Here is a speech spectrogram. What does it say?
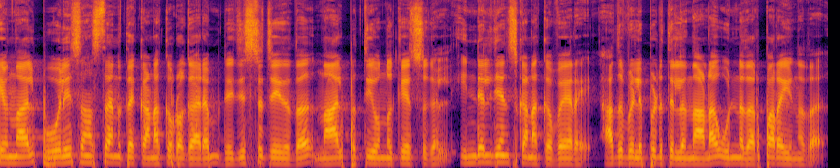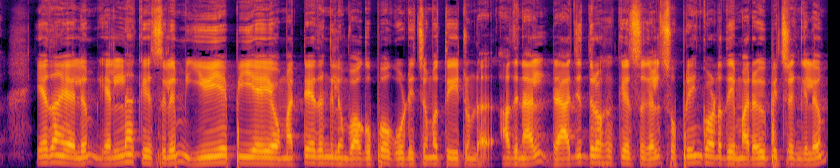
എന്നാൽ പോലീസ് ആസ്ഥാനത്തെ കണക്ക് പ്രകാരം രജിസ്റ്റർ ചെയ്തത് നാൽപ്പത്തിയൊന്ന് കേസുകൾ. ഇന്റലിജൻസ് കണക്ക് വേറെ. അത് വെളിപ്പെടുത്തില്ലെന്നാണ് ഉന്നതർ പറയുന്നത്. ഏതായാലും എല്ലാ കേസിലും യു എ പി എയോ മറ്റേതെങ്കിലും വകുപ്പോ കൂടി ചുമത്തിയിട്ടുണ്ട്. അതിനാൽ രാജ്യദ്രോഹ കേസുകൾ സുപ്രീം കോടതി മരവിപ്പിച്ചെങ്കിലും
